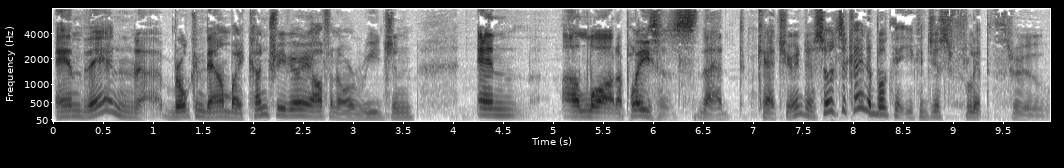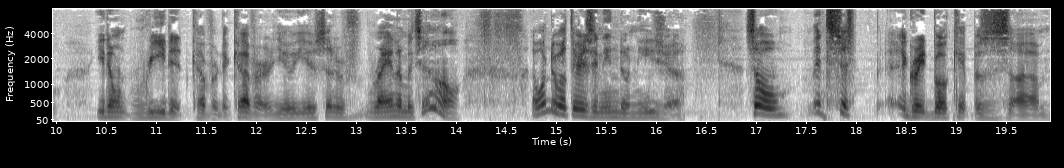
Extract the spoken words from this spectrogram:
And then uh, broken down by country very often or region, and a lot of places that catch your interest. So it's the kind of book that you could just flip through. You don't read it cover to cover. You you sort of randomly say, oh I wonder what there is in Indonesia. So it's just a great book. It was um,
